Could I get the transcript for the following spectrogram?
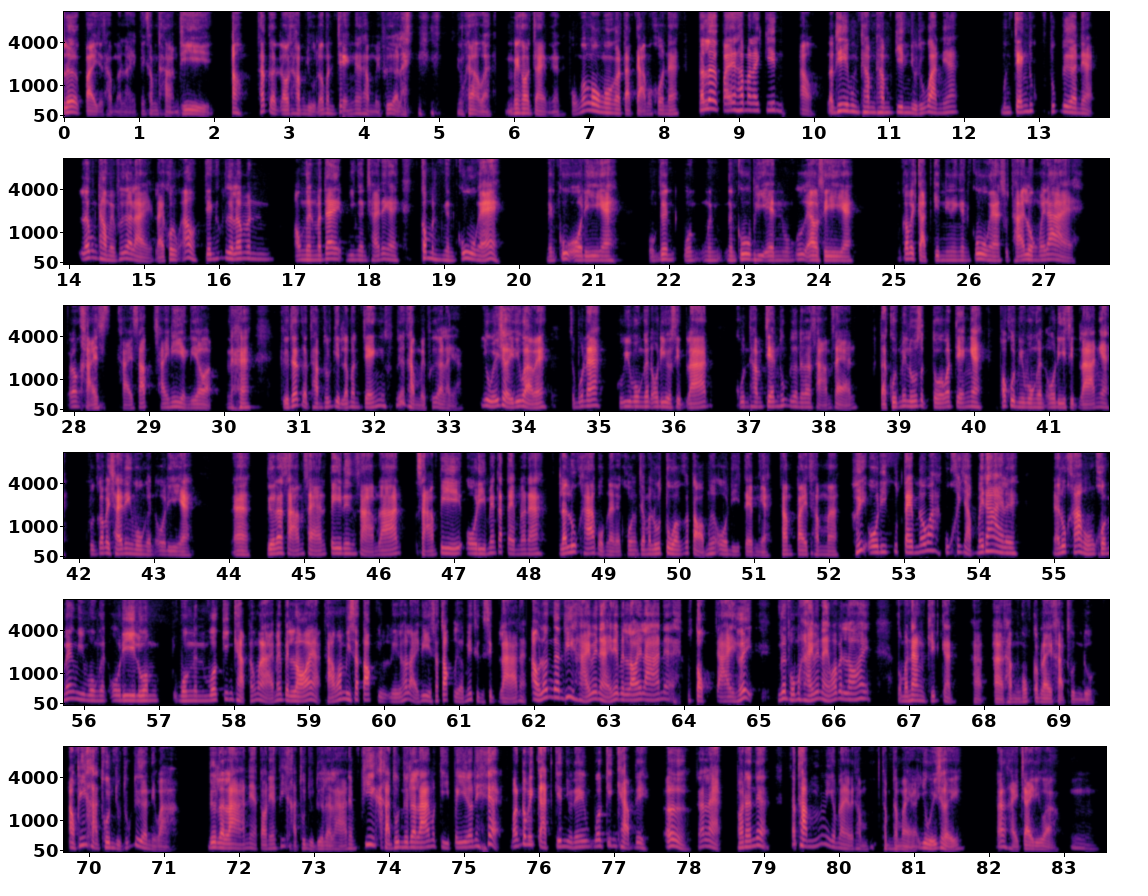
เลิกไปจะทำอะไร เป็นคำถามที่อ้าวถ้าเกิดเราทำอยู่แล้วมันเจ๊งเนี่ยทำไปเพื่ออะไรนึกภาพไหมไม่เข้าใจเหมือนกัน ผมก็งงๆกับตรรกะบางคนนะถ้าเลิกไปจะทำอะไรกินอ้าวแล้วที่มึงทำทำกินอยู่ทุกวันเนี้ยมึงเจ๊งทุกทุกเดือนเนี่ย แล้วมึงทำไปเพื่ออะไร?หลายคนบอกอ้าวเจ๊งทุกเดือนแล้วมันเอาเงินมาได้มีเงินใช้ได้ไง?ก็มันเงินกู้ไง เงินกู้ OD ไงวงเงินวงเงินเงินกู้ PN วงกู้ LC ไงมันก็ไปกัดกินเงินกู้ไงสุดท้ายลงไม่ได้ ก็ต้องขายขายทรัพย์ใช้หนี้อย่างเดียวอะนะครับคือถ้าเกิดทำธุรกิจแล้วมันเจ๊งจะทำไปเพื่ออะไรอะ?อยู่เฉยๆดีกว่าไหม?สมมตินะคุณมีวงเงิน OD อยู่10,000,000คุณทำเจ๊งทุกเดือนเดือนละ300,000แต่คุณไม่รู้สึกตัวว่าเจ๊งไงเพราะคุณมีวงเงิน OD 10,000,000ไงคุณก็ไปใช้ในวงเงิน OD ไงอาเดือนละ300,000ปีหนึ่ง3,000,000 3ปี OD แม่งก็เต็มแล้วนะแล้วลูกค้าผมหลายๆคนจะมารู้ตัวก็ต่อเมื่อ OD เต็มไงทำไปทำมาเฮ้ย OD กูเต็มแล้วว่ะกูขยับไม่ได้เลย นะลูกค้าผมคนแม่งมีวงเงิน OD รวมวงเงิน working cap ทั้งหลายแม่งเป็น100อะถามว่ามีสต๊อกอยู่หลือเท่าไหร่พี่?สต๊อกเหลือไม่ถึง 10,000,000อะอ้าแล้วเงินพี่หายไปไหนเนี่ยเป็น100,000,000เนี่ยตกใจเฮ้ยเงินผมหายไปไหนวะเป็น100ก็มานั่งคิดกันหากอ่าทำงบกำไรขาดทุนดูเอาพี่ขาดทุนอยู่ทุกเดือนนี่ว่าเดือนละ1,000,000เนี่ยตอนนี้พี่ขาดทุนอยู่เดือนละ1,000,000เนี่ยพี่ขาดทุนเดือนละ1,000,000มากี่ปีแล้วเนี่ยมันก็ไปกัดกินอยู่ใน working cap ดิเออนั่นแหละ เพราะนั้นเนี่ยถ้าทำไม่มีกำไรไปทำทำทำไมอะอยู่เฉยๆนั่งหายใจดีกว่า อืม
